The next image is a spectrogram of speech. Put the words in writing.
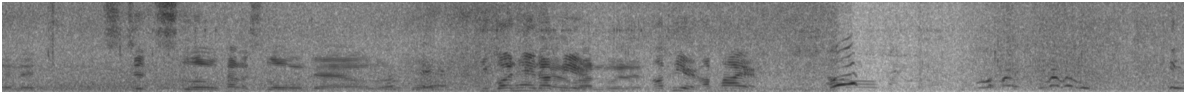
when it's just slow, kind of slowing down. a little bit. Okay. Keep one hand up here. run with it. Up here, up higher. Oh, oh my God. He's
